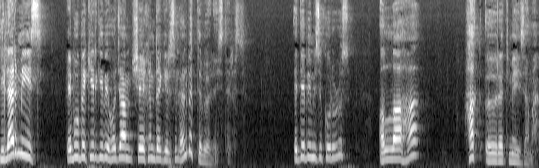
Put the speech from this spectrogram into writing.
Diler miyiz? Ebu Bekir gibi hocam, şeyhim de girsin. Elbette böyle isteriz. Edebimizi koruruz. Allah'a hak öğretmeyiz ama.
